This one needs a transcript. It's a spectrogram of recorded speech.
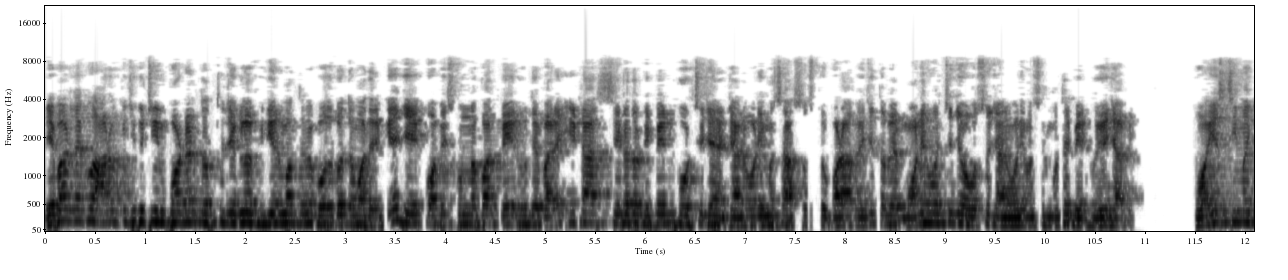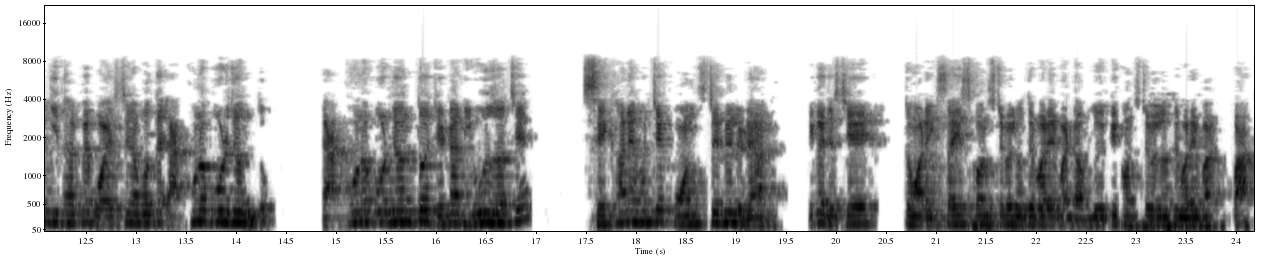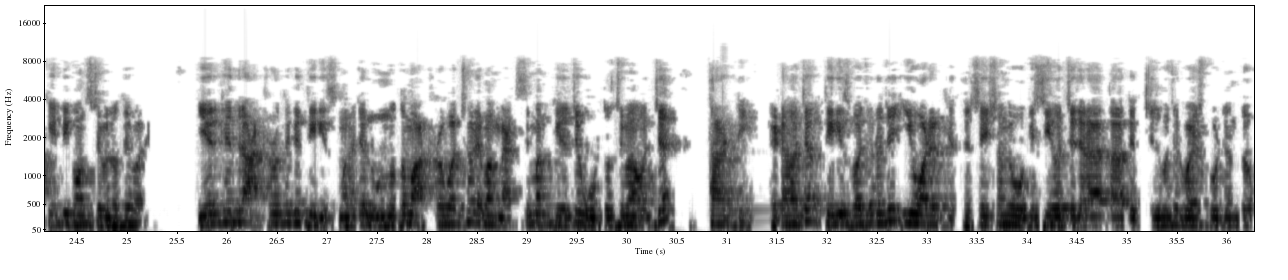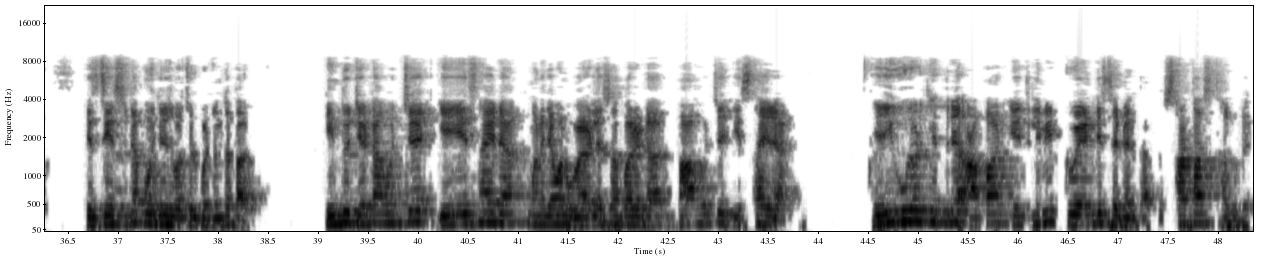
এবার দেখো আরও কিছু কিছু ইম্পর্টেন্ট তথ্য যেগুলো ভিডিওর মাধ্যমে বলব তোমাদেরকে, যে কবে শূন্যপাত বের হতে পারে, এটা সেটা তো ডিপেন্ড করছে যে জানুয়ারি মাসে আশ্বস্ত করা হয়েছে, তবে মনে হচ্ছে যে অবশ্যই জানুয়ারি মাসের মধ্যে বের হয়ে যাবে। বয়স সীমা কি থাকবে? বয়স সীমা বলতে এখনও পর্যন্ত এখনও পর্যন্ত যেটা নিউজ আছে, সেখানে হচ্ছে কনস্টেবল র্যাঙ্ক ঠিক আছে? সে তোমার এক্সাইজ কনস্টেবল হতে পারে বা ডাব্লিউপি কনস্টেবল হতে পারে বা কেপি কনস্টেবল হতে পারে। এর ক্ষেত্রে আঠারো থেকে তিরিশ মানে হচ্ছে ন্যূনতম আঠারো বছর এবং ম্যাক্সিমাম কি হচ্ছে? ঊর্ধ্বসীমা হচ্ছে থার্টি এটা হচ্ছে তিরিশ বছর হচ্ছে ই এর ক্ষেত্রে। সেই সঙ্গে ওবিসি হচ্ছে যারা, তারা তেত্রিশ বছর বয়স পর্যন্ত এসসি এসটিটা পঁয়ত্রিশ বছর পর্যন্ত পাবে কিন্তু যেটা হচ্ছে এএসআই র্যাঙ্ক মানে যেমন ওয়্যারলেস অপারেটর বা হচ্ছে এসআই র্যাঙ্ক এইগুলোর ক্ষেত্রে upper age limit twenty seven থাকবে, সাতাশ থাকবে।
